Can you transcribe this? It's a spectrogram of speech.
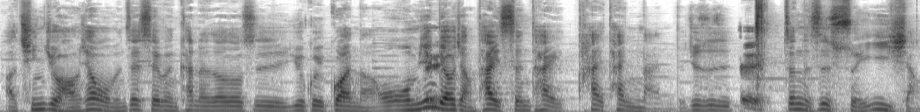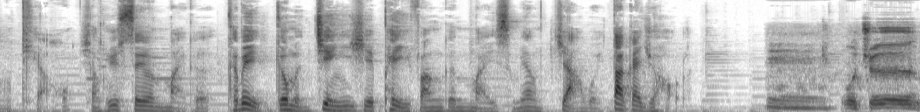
啊，清酒好像我们在 Seven 看得到都是月桂冠啊。我我们先不要讲太深、太太太难的，就是对，真的是随意想调，想去 Seven 买个，可不可以给我们建议一些配方跟买什么样的价位，大概就好了。嗯，我觉得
